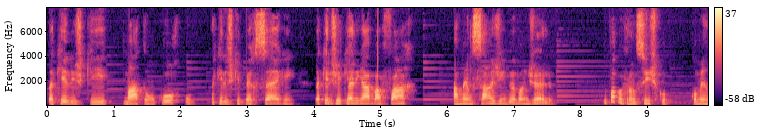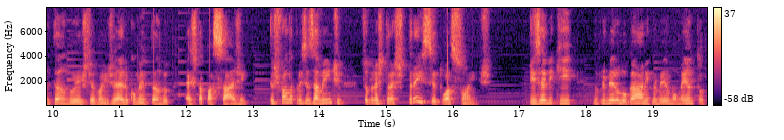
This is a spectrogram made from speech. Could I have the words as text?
daqueles que matam o corpo, daqueles que perseguem, daqueles que querem abafar a mensagem do Evangelho. O Papa Francisco, comentando este Evangelho, comentando esta passagem, nos fala precisamente sobre estas três situações. Diz ele que, no primeiro lugar, em primeiro momento,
